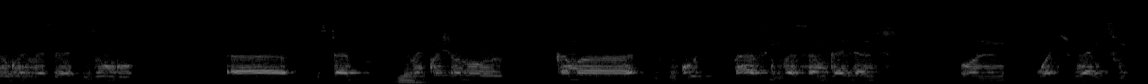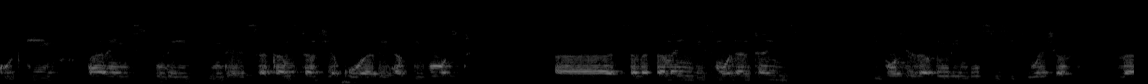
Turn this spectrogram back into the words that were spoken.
kidogo nimezoea kizungu. Uh, kama if we could perhaps give us some guidance on what rights we could give parents in the in the circumstance ya kuwa they have divorced. Uh, sana sana in these modern times divorces are very messy situation na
